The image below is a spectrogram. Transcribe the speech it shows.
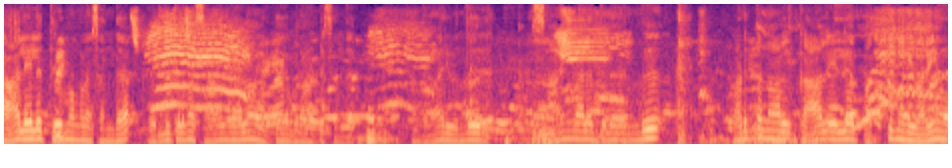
காலையில் திருமங்கலம் சந்தை வெள்ளிக்கிழமை சாயங்காலம் எட்டயபுரம் ஆட்டு சந்தை. அந்த மாதிரி வந்து சாயங்காலத்துலேருந்து அடுத்த நாள் காலையில் பத்து மணி வரையும்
